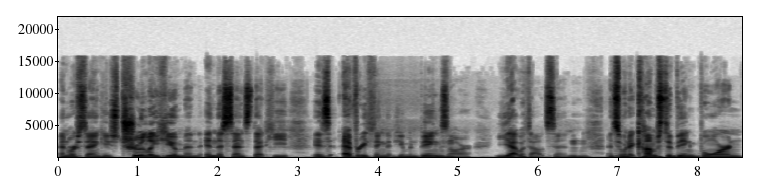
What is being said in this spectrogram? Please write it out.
And we're saying he's truly human in the sense that he is everything that human beings are, yet without sin. And so when it comes to being born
